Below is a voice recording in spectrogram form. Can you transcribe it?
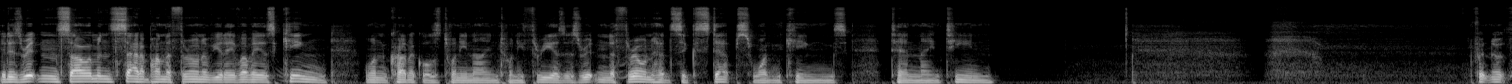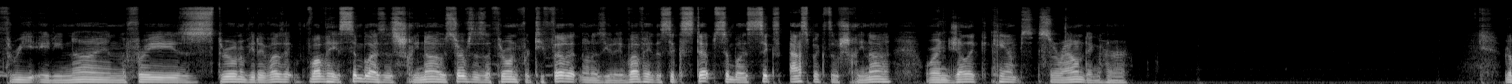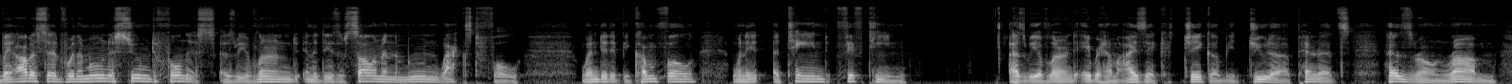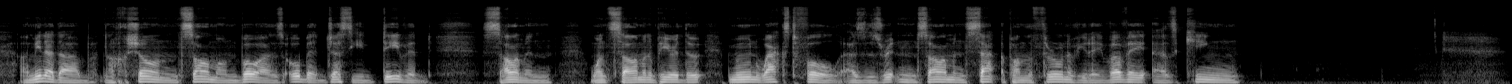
It is written Solomon sat upon the throne of Yudevave as king. 1 Chronicles 29 23. As is written, the throne had six steps. 1 Kings 10 19. Footnote 389, the phrase throne of Yudevavhe symbolizes Shekhinah, who serves as a throne for Tiferet, known as Yudevavhe. The six steps symbolize six aspects of Shekhinah, or angelic camps surrounding her. Rabbi Abba said, For the moon assumed fullness. As we have learned in the days of Salmon, the moon waxed full. When did it become full? When it attained 15. As we have learned, Abraham, Isaac, Jacob, Judah, Peretz, Hezron, Ram, Aminadab, Nachshon, Solomon, Boaz, Obed, Jesse, David, Solomon. Once Solomon appeared, the moon waxed full. As is written, Solomon sat upon the throne of Yudevave as king.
